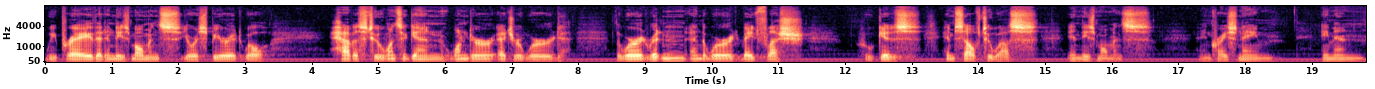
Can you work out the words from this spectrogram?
we pray that in these moments your Spirit will have us to once again wonder at your word, the word written and the word made flesh, who gives himself to us in these moments. In Christ's name, amen.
